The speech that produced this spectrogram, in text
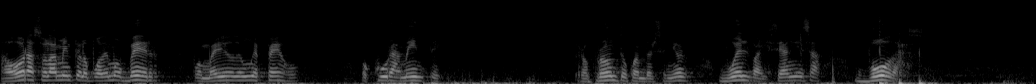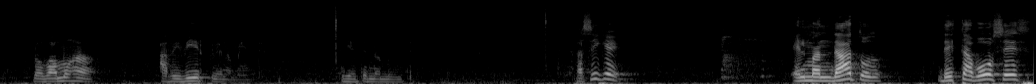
Ahora solamente lo podemos ver por medio de un espejo, oscuramente. Pero pronto cuando el Señor vuelva y sean esas bodas, lo vamos a, a vivir plenamente y eternamente. Así que el mandato de esta voz es,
